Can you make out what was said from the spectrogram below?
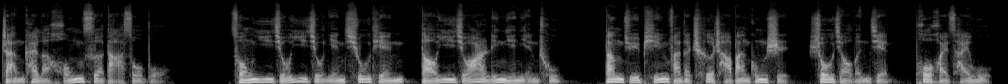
展开了红色大搜捕。从1919年秋天到1920年年初，当局频繁地彻查办公室、收缴文件、破坏财物、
